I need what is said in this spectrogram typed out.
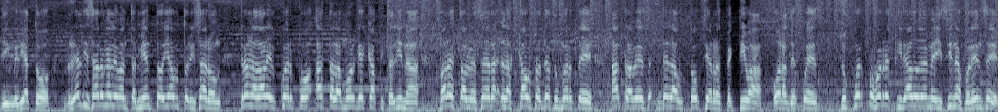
De inmediato realizaron el levantamiento y autorizaron trasladar el cuerpo hasta la morgue capitalina para establecer las causas de su muerte a través de la autopsia respectiva. Horas después, su cuerpo fue retirado de medicina forense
